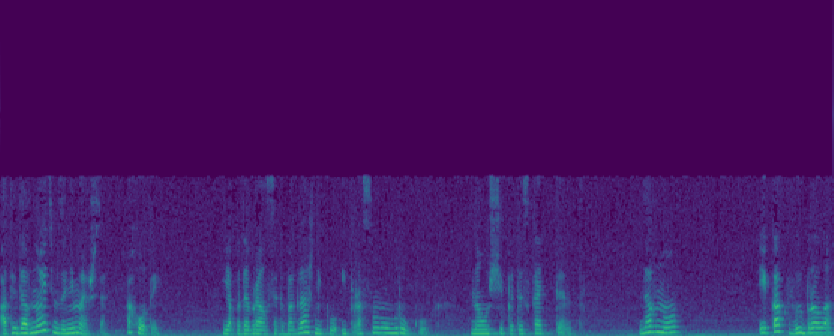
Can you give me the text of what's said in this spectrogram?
А ты давно этим занимаешься? Охотой? Я подобрался к багажнику и просунул руку, на ощупь отыскать тент. Давно. И как выбрала?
